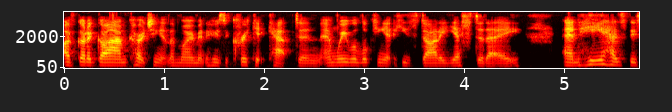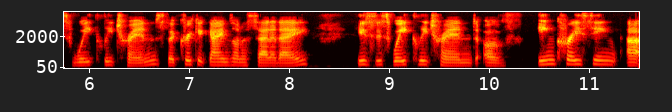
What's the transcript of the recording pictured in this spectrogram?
I've got a guy I'm coaching at the moment who's a cricket captain, and we were looking at his data yesterday, and he has this weekly trend. So, cricket games on a Saturday. Here's this weekly trend of increasing uh,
